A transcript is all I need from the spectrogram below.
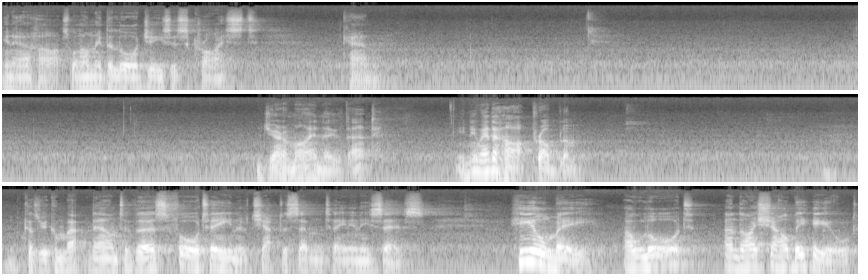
in our hearts? Well, only the Lord Jesus Christ can. Jeremiah knew that. He knew he had a heart problem because we come back down to verse 14 of chapter 17, and he says, Heal me, O Lord, and I shall be healed.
